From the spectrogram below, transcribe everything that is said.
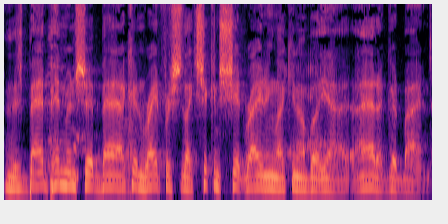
there's bad penmanship bad i couldn't write for sh- like chicken shit writing like you know but yeah i had a good mind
